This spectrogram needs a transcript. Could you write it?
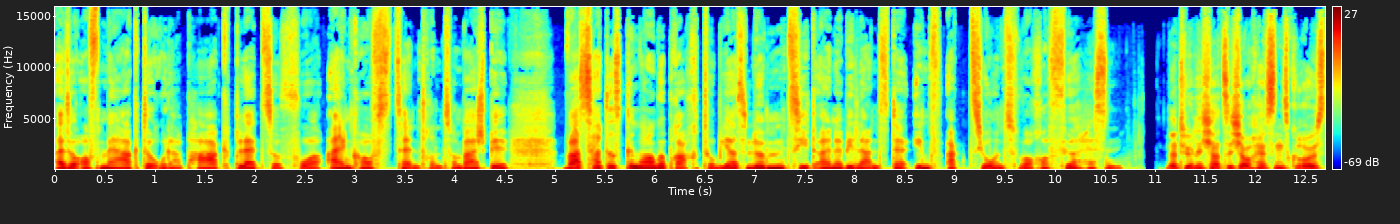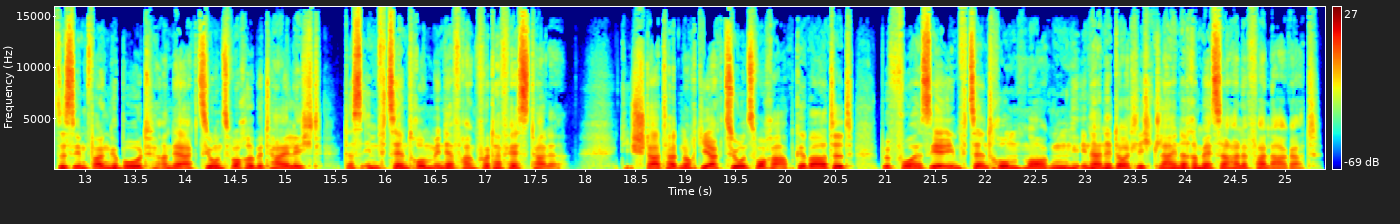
Also auf Märkte oder Parkplätze vor Einkaufszentren zum Beispiel. Was hat es genau gebracht? Tobias Lübben zieht eine Bilanz der Impfaktionswoche für Hessen. Natürlich hat sich auch Hessens größtes Impfangebot an der Aktionswoche beteiligt, das Impfzentrum in der Frankfurter Festhalle. Die Stadt hat noch die Aktionswoche abgewartet, bevor es ihr Impfzentrum morgen in eine deutlich kleinere Messehalle verlagert.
